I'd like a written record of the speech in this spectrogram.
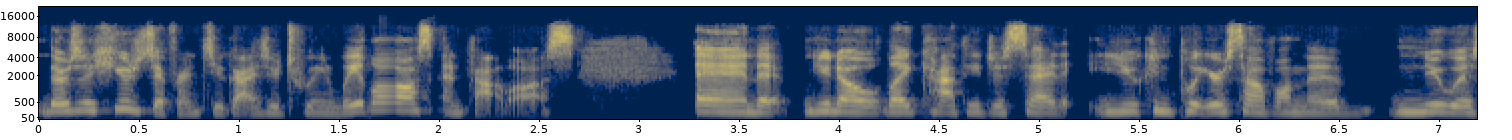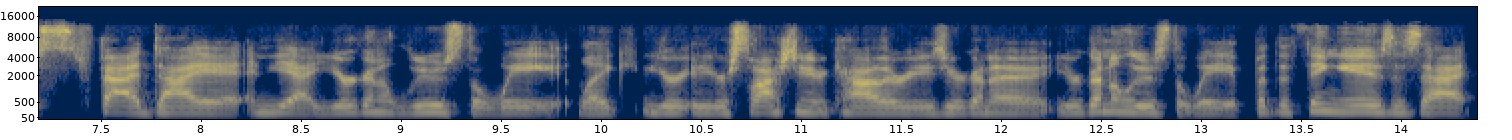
there's a huge difference you guys between weight loss and fat loss And, you know, like Kathy just said, you can put yourself on the newest fad diet and yeah, you're going to lose the weight. Like you're, you're slashing your calories, you're going to, you're going to lose the weight. But the thing is, is that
